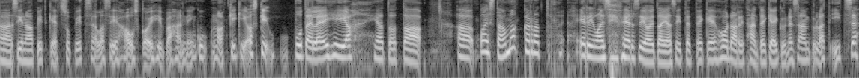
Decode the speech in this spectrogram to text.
äh, sinapit, ketsupit sellaisiin hauskoihin vähän niin kuin nakkikioskiputeleihin ja, ja tota, äh, paistaa makkarat, erilaisia versioita ja sitten tekee hodarit, hän tekee kyllä ne sämpylät itse,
